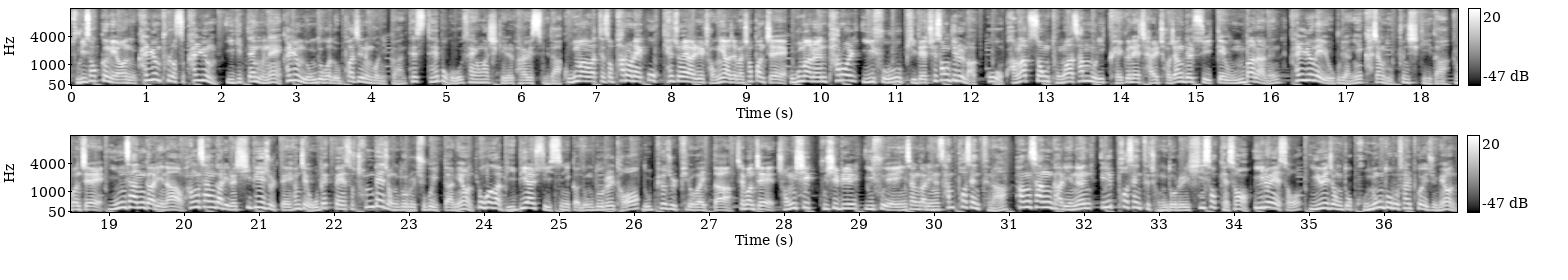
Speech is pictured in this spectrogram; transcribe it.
둘이 섞으면 칼륨 플러스 칼륨이기 때문에 칼륨 농도가 높아지는 거니까 테스트 해보고 사용하시길 바라겠습니다. 고구마 밭에서 8월에 꼭 해줘야 할 일 정리하자면 첫 번째, 고구마는 8월 이후 비대 최성기를 막고 광합성 동화 산물이 궤근에 잘 저장될 수 있게 운반하는 칼륨의 요구량이 가장 높은 시기이다. 두 번째, 인산가리나 황산가리를 시비해줄 때 현재 500배에서 1000배 정도를 주고 있다면 효과가 미비할 수 있으니까 농도를 더 높여줄 필요가 있다. 세 번째, 정식 90일 이후에 인산 가리는 3%나 황산가리는 1% 정도를 희석해서 1회에서 2회 정도 고농도로 살포해주면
